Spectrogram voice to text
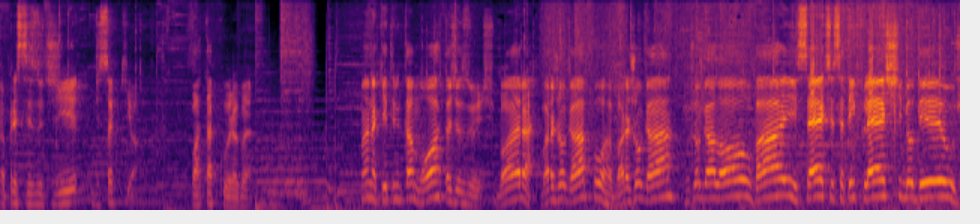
Eu preciso de disso aqui, ó. Porta-cura agora. Mano, a Caitlyn tá morta, Jesus. Bora, bora jogar, porra. Bora jogar. Vamos jogar, LOL. Vai. Sete, você tem flash, meu Deus.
